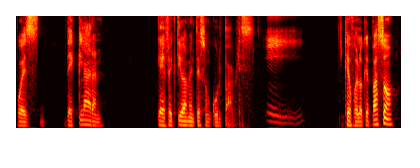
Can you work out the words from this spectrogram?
pues, declaran que efectivamente son culpables. ¿Qué fue lo que pasó?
